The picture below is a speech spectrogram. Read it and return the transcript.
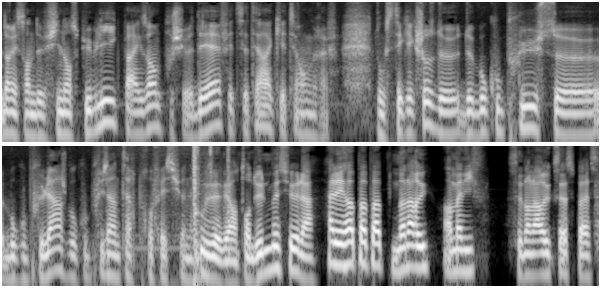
dans les centres de finances publiques, par exemple, ou chez EDF, etc., qui étaient en grève. Donc c'était quelque chose de, de beaucoup plus, beaucoup plus large, beaucoup plus interprofessionnel. Vous avez entendu le monsieur là. Allez, hop, hop, hop, dans la rue, en manif. C'est dans la rue que ça se passe.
